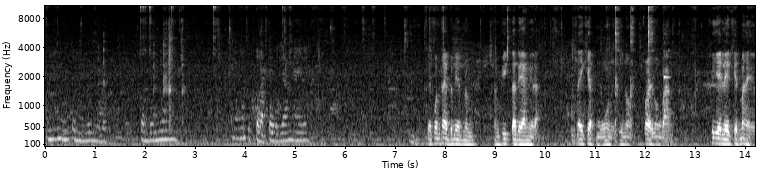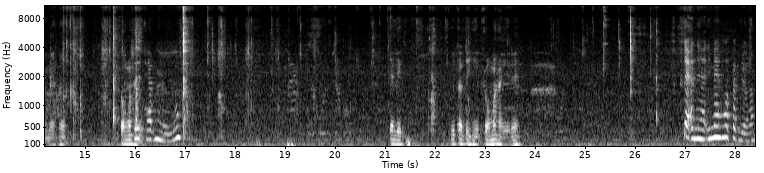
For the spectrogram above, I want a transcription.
อันนี้หนูตัวนี้เลยเนี่ยลูกตัวบนนี้มันมันจะต่อโตยังไงเลย แต่คนไทยเป็นเรียนน้ำน้ำพริกตาแดงนี่แหละได้แคบหมูนี่พี่น้องก้อยบางๆคือยายเลเค็ดมาให้ไหมครับส่งมาให้แคบหมูยายเล็กอยุตติหีบส่งมาให้เด้แต่อันเนี้ยอีแม่ทอดแป๊บเดียวเนาะ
